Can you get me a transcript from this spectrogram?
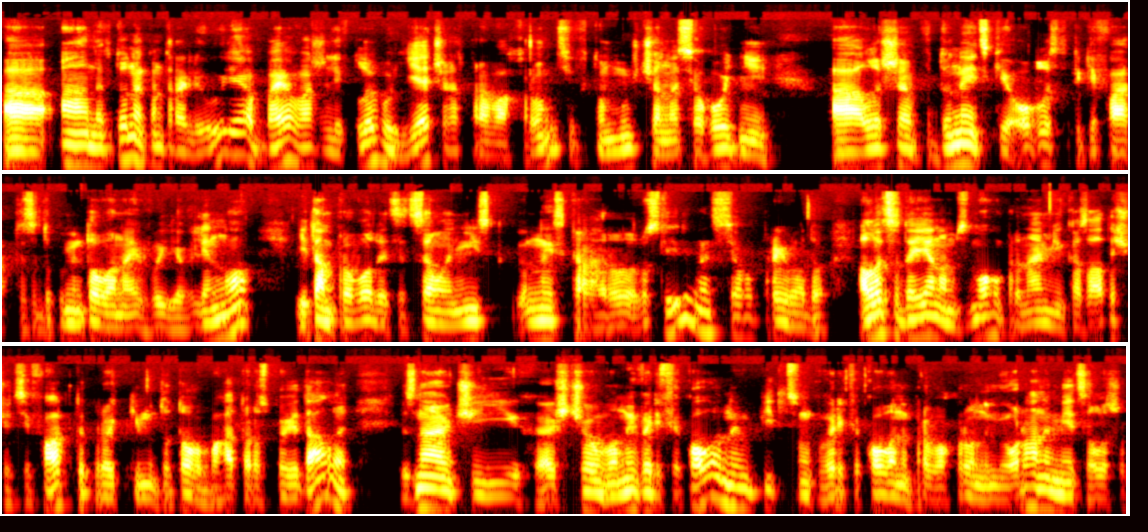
А, а ніхто не контролює, б важелі впливу є через правоохоронців, тому що на сьогодні а, лише в Донецькій області такі факти задокументовано і виявлено, і там проводиться ціла низка, розслідувань з цього приводу. Але це дає нам змогу принаймні казати, що ці факти, про які ми до того багато розповідали, знаючи їх, е, що вони верифіковані підсумку, верифіковані правоохоронними органами. І це лише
